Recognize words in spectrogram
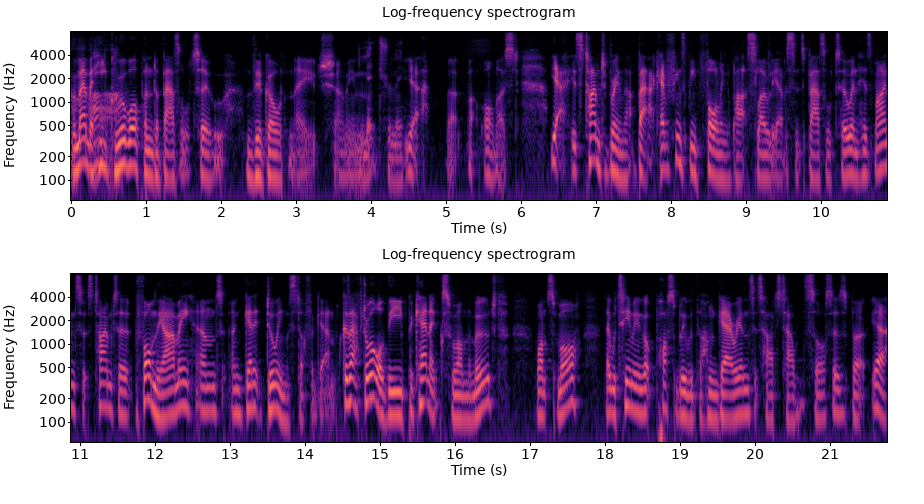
Remember, he grew up under Basil II, the Golden Age. I mean, literally. yeah, uh, well, almost. Yeah, it's time to bring that back. Everything's been falling apart slowly ever since Basil II in his mind, so it's time to reform the army and, and get it doing stuff again. Because after all, the Pechenegs were on the move once more. They were teaming up possibly with the Hungarians. It's hard to tell with the sources, but yeah,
